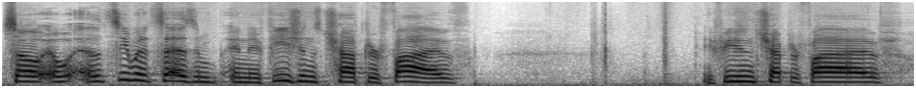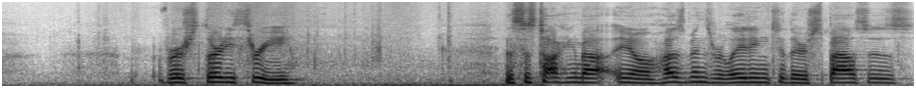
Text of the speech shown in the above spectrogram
So uh, let's see what it says in, in Ephesians chapter 5. Ephesians chapter 5, verse 33. This is talking about, you know, husbands relating to their spouses,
